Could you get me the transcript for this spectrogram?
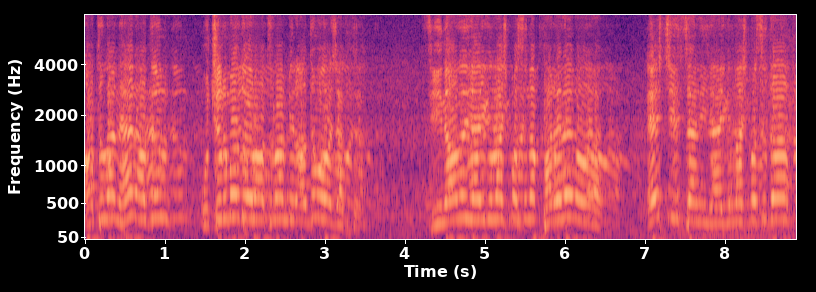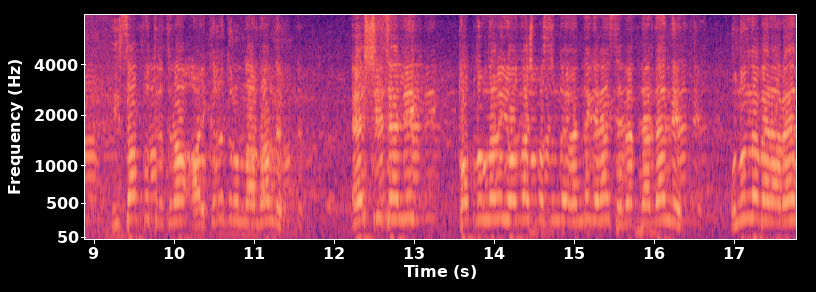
atılan her adım uçuruma doğru atılan bir adım olacaktır. Zinanın yaygınlaşmasına paralel olarak eşcinselliğin yaygınlaşması da insan fıtratına aykırı durumlardandır. Eşcinsellik toplumların yozlaşmasında önde gelen sebeplerdendir. Bununla beraber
